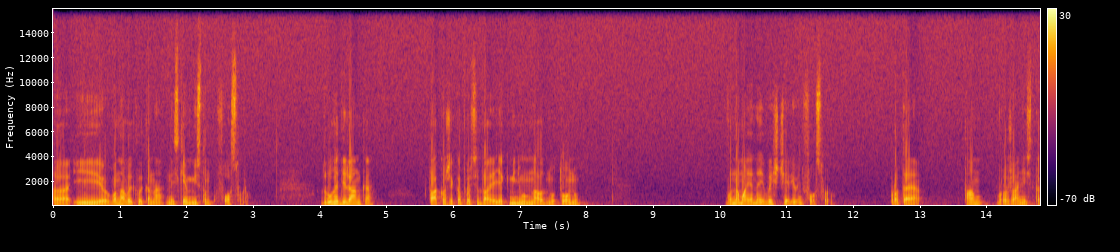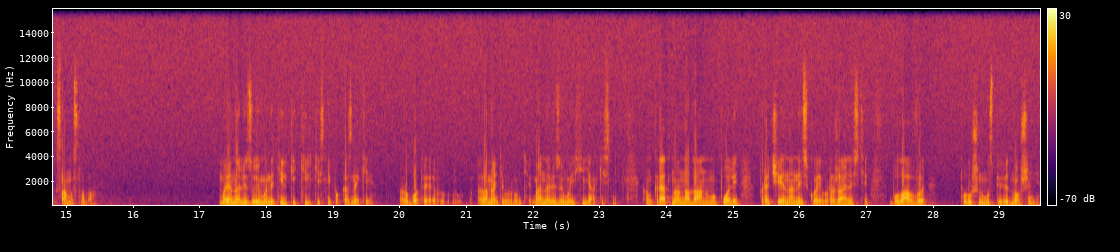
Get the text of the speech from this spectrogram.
Е, і вона викликана низьким вмістом фосфору. Друга ділянка, також яка просідає як мінімум на одну тонну, вона має найвищий рівень фосфору. Проте там врожайність так само слаба. Ми аналізуємо не тільки кількісні показники роботи елементів в ґрунті, ми аналізуємо їх і якісні. Конкретно на даному полі причина низької врожайності була в порушеному співвідношенні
